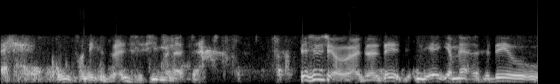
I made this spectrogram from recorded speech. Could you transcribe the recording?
Altså, brug for det kan du altid sige, men altså... Det synes jeg jo, at det, jamen, altså, det er jo...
